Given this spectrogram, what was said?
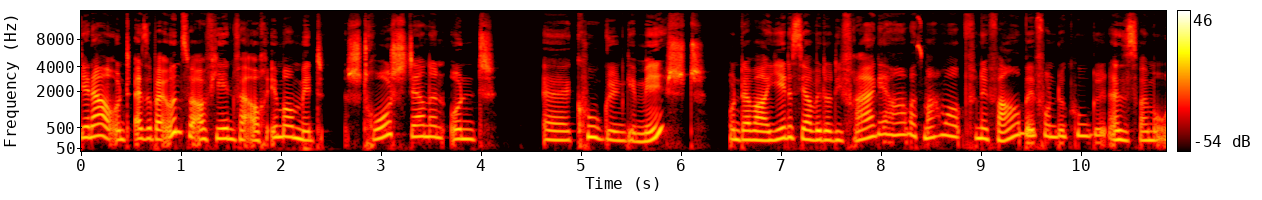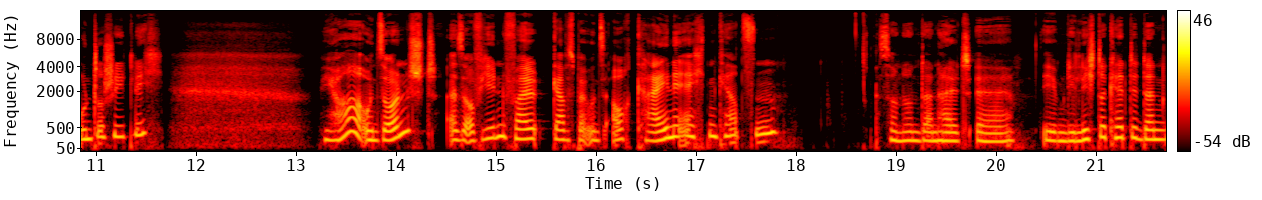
genau, und also bei uns war auf jeden Fall auch immer mit Strohsternen und äh, Kugeln gemischt. Und da war jedes Jahr wieder die Frage, ja, was machen wir für eine Farbe von der Kugel? Also es war immer unterschiedlich. Ja, und sonst, also auf jeden Fall gab es bei uns auch keine echten Kerzen, sondern dann halt äh, eben die Lichterkette dann,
